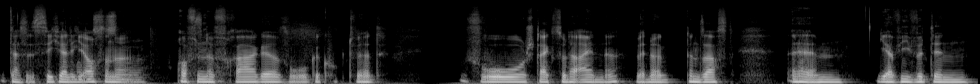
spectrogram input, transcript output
Das ist sicherlich auch so eine nur- offene Frage, wo geguckt wird, wo steigst du da ein, ne? Wenn du dann sagst, ähm, ja, wie wird denn,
